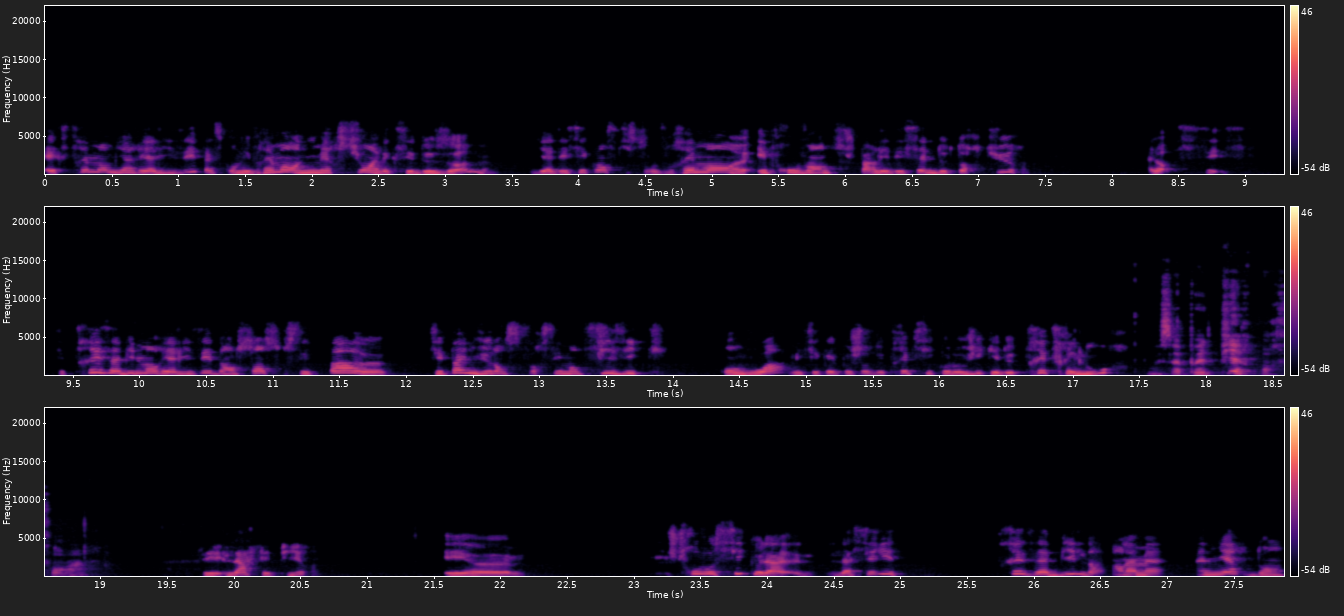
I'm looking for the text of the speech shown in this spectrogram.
extrêmement bien réalisée, parce qu'on est vraiment en immersion avec ces deux hommes. Il y a des séquences qui sont vraiment euh, éprouvantes. Je parlais des scènes de torture. Alors, c'est, très habilement réalisé dans le sens où c'est pas, euh, c'est pas une violence forcément physique qu'on voit, mais c'est quelque chose de très psychologique et de très très lourd. Ouais, ça peut être pire parfois. hein. C'est là, c'est pire. Et euh, je trouve aussi que la, la série est très habile dans, la ma- manière dont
